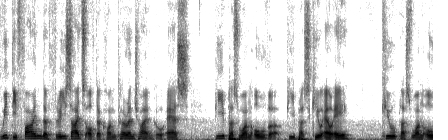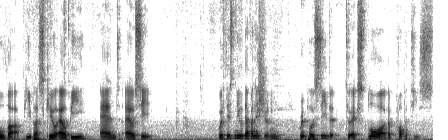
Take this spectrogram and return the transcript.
We define the three sides of the concurrent triangle as p plus 1 over p plus q LA, q plus 1 over p plus qlb, and LC. With this new definition, we proceeded to explore the properties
